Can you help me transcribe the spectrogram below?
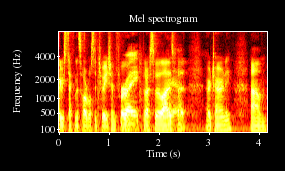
to be stuck in this horrible situation for Right. the rest of their lives, Yeah. but or eternity. Um,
